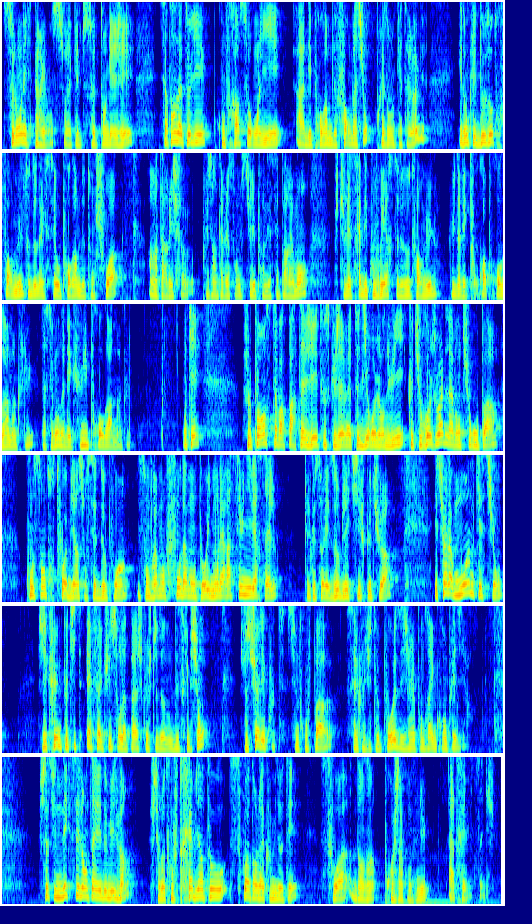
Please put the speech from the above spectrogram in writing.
selon l'expérience sur laquelle tu souhaites t'engager. Certains ateliers qu'on fera seront liés à des programmes de formation présents au catalogue. Et donc les deux autres formules te donnent accès au programme de ton choix à un tarif euh, plus intéressant que si tu les prenais séparément. Je te laisserai découvrir ces deux autres formules, l'une avec trois programmes inclus, la seconde avec huit programmes inclus. Ok? Je pense t'avoir partagé tout ce que j'avais à te dire aujourd'hui. Que tu rejoignes l'aventure ou pas, concentre-toi bien sur ces deux points. Ils sont vraiment fondamentaux. Ils m'ont l'air assez universels, quels que soient les objectifs que tu as. Et si tu as la moindre question, j'ai créé une petite FAQ sur la page que je te donne en description. Je suis à l'écoute si tu ne trouves pas celle que tu te poses et j'y répondrai avec grand plaisir. Je souhaite une excellente année 2020. Je te retrouve très bientôt soit dans la communauté, soit dans un prochain contenu. À très vite, salut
